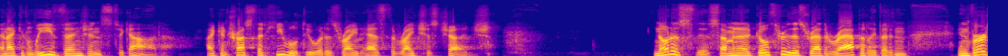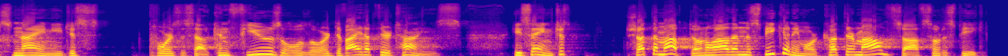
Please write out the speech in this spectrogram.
And I can leave vengeance to God. I can trust that he will do what is right as the righteous judge. Notice this. I'm going to go through this rather rapidly, but in, in verse 9, he just pours this out. Confuse, O Lord, divide up their tongues. He's saying, just shut them up. Don't allow them to speak anymore. Cut their mouths off, so to speak.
